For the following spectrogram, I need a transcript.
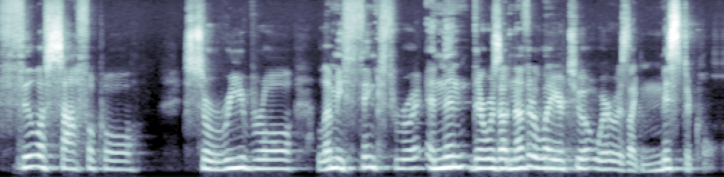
philosophical, cerebral, let me think through it. And then there was another layer to it where it was like mystical.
